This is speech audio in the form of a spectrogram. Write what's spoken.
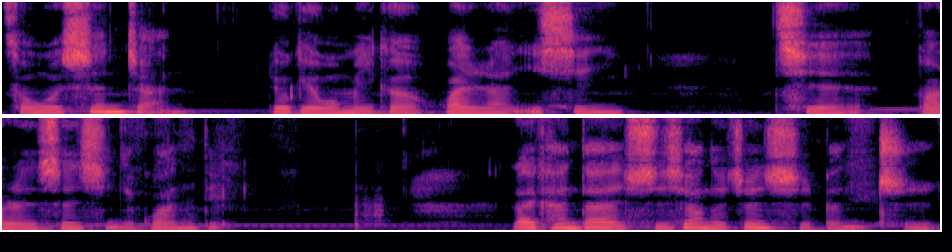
从而伸展，留给我们一个焕然一新且发人深省的观点，来看待实相的真实本质。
